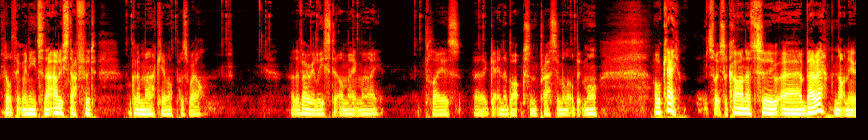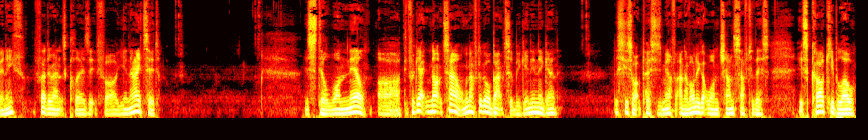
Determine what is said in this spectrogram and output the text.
I don't think we need to that. Harry Stafford, we're going to mark him up as well. At the very least, it'll make my players uh, get in the box and press him a little bit more. Okay, so it's a corner to uh, Bury, not Newton Heath. Fred Erentz clears it for United. It's still 1 0. Oh, if I get knocked out, I'm going to have to go back to the beginning again. This is what pisses me off, and I've only got one chance after this. It's Corky Blow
